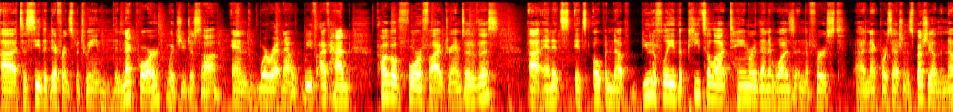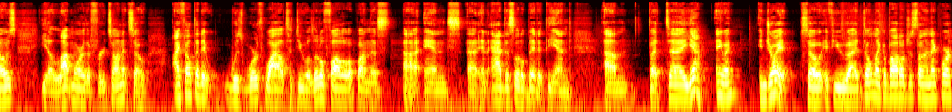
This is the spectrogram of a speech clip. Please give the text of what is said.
uh, to see the difference between the neck pour, which you just saw, and where we're at now. We've I've had probably about four or five drams out of this, uh, and it's it's opened up beautifully. The peat's a lot tamer than it was in the first uh, neck pour session, especially on the nose. You get a lot more of the fruits on it, so I felt that it was worthwhile to do a little follow up on this uh, and uh, and add this little bit at the end. Um, but uh, yeah, anyway, enjoy it. So if you uh, don't like a bottle just on the neck pour,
